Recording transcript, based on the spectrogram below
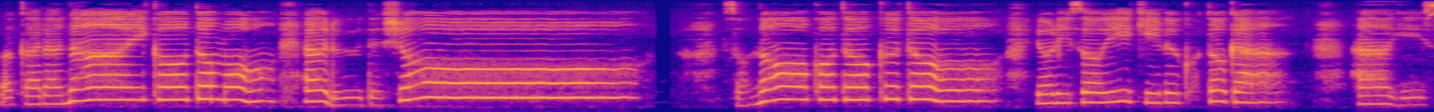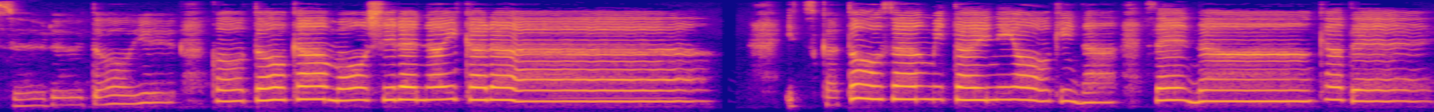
わからないこともあるでしょう。その孤独と寄り添い生きることが愛するということかもしれないからいつか父さんみたいに大きな背中でい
